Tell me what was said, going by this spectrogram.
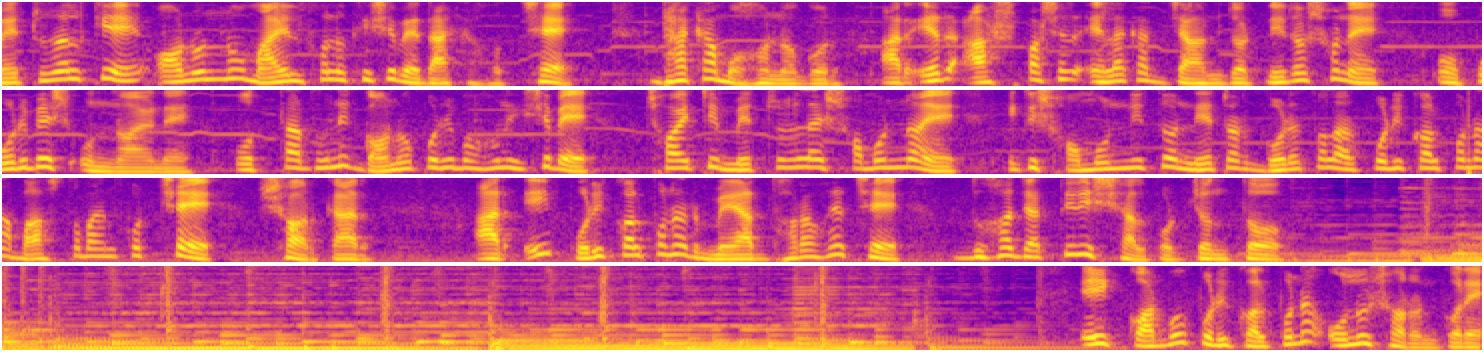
মেট্রো রেলকে অনন্য মাইল ফলক হিসেবে দেখা হচ্ছে। ঢাকা মহানগর আর এর আশপাশের এলাকার যানজট নিরসনে ও পরিবেশ উন্নয়নে অত্যাধুনিক গণপরিবহন হিসেবে ছয়টি মেট্রো রেলের সমন্বয়ে একটি সমন্বিত নেটওয়ার্ক গড়ে তোলার পরিকল্পনা বাস্তবায়ন করছে সরকার। আর এই পরিকল্পনার মেয়াদ ধরা হয়েছে দু সাল পর্যন্ত। এই কর্মপরিকল্পনা অনুসরণ করে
